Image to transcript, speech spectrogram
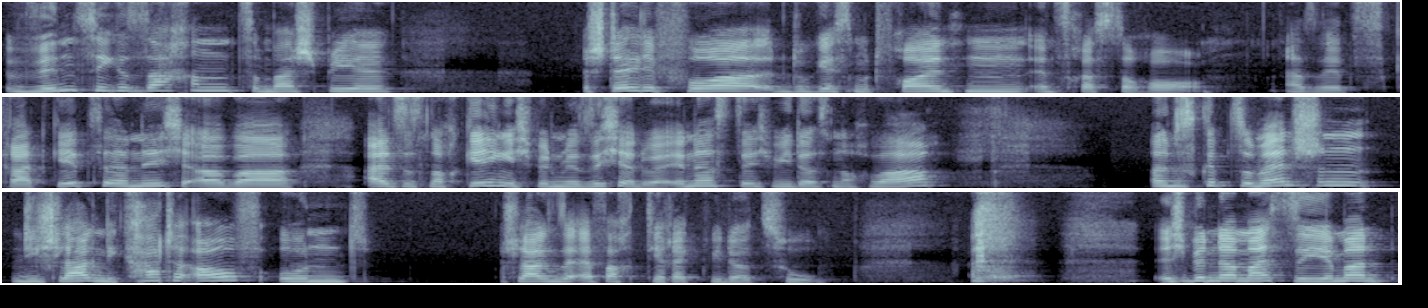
winzige Sachen. Zum Beispiel, stell dir vor, du gehst mit Freunden ins Restaurant also jetzt gerade geht es ja nicht, aber als es noch ging, ich bin mir sicher, du erinnerst dich, wie das noch war. Und es gibt so Menschen, die schlagen die Karte auf und schlagen sie einfach direkt wieder zu. ich bin da meist so jemand,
